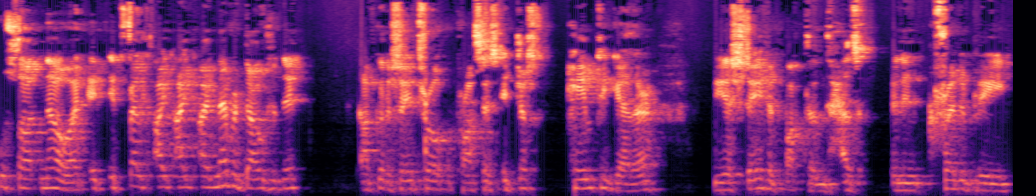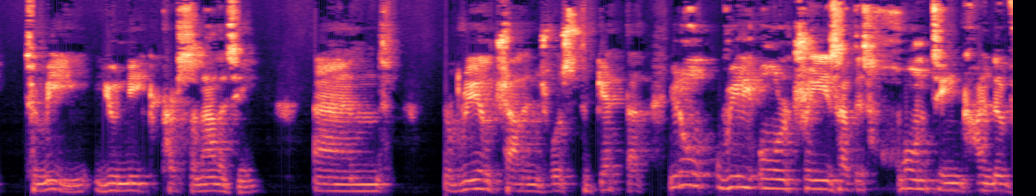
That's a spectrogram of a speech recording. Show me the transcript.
just thought, no, it, it felt, I, I, I never doubted it. I've got to say, throughout the process, it just came together. The estate at Buckland has an incredibly to me, unique personality. And the real challenge was to get that. You know, really old trees have this haunting kind of.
